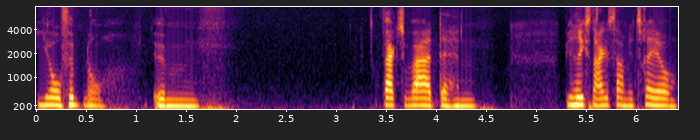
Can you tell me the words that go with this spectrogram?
i over 15 år. Øhm, faktum var, at da han... Vi havde ikke snakket sammen i tre år.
